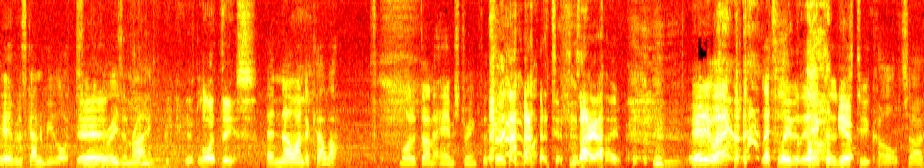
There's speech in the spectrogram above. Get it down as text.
Yeah, but it's going to be like two Yeah. degrees and rain. Like this. And no undercover. Might have done a hamstring for Thursday night. Stay home. Anyway, let's leave it there because it is Yeah. too cold. So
